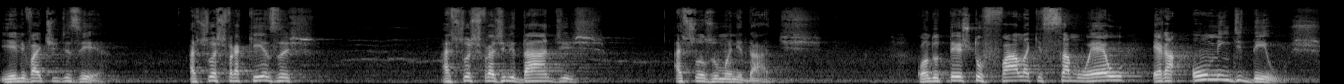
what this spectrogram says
E ele vai te dizer as suas fraquezas, as suas fragilidades, as suas humanidades. Quando o texto fala que Samuel era homem de Deus,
